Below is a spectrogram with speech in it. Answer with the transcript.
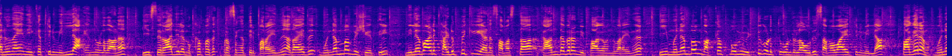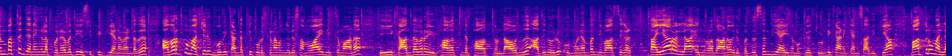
അനുനയ നീക്കത്തിനുമില്ല എന്നുള്ളതാണ് ഈ സിറാജിലെ മുഖപ്രസംഗത്തിൽ പറയുന്നത്. അതായത് മുനമ്പം വിഷയത്തിൽ നിലപാട് കടുപ്പിക്കുകയാണ് സമസ്ത കാന്തപുരം വിഭാഗം എന്ന് പറയുന്നത്. ഈ മുനമ്പം വക്കഫ് ഭൂമി വിട്ടുകൊടുത്തുകൊണ്ടുള്ള ഒരു സമവായത്തിനുമില്ല. പകരം മുനമ്പത്തെ ജനങ്ങളെ പുനരധിവസിപ്പിക്കുകയാണ് വേണ്ടത്. അവർക്ക് മറ്റൊരു ഭൂമി കണ്ടെത്തി കൊടുക്കണമെന്നൊരു സമവായ നീക്കമാണ് ഈ കാന്തപുരം വിഭാഗത്തിന്റെ ഭാഗത്തുനിന്നുണ്ടാവുന്നത് അതിനൊരു മുനമ്പം നിവാസികൾ തയ്യാറല്ല എന്നുള്ളതാണ് ഒരു പ്രതിസന്ധിയായി നമുക്ക് ചൂണ്ടിക്കാണിക്കാൻ സാധിക്കുക. മാത്രവുമല്ല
